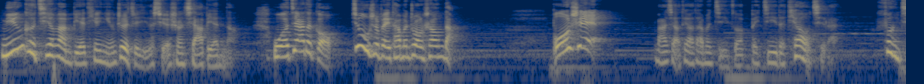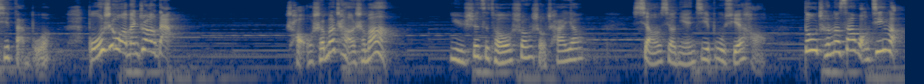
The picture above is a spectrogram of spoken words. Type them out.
您可千万别听您这几个学生瞎编呢！我家的狗就是被他们撞伤的。”不是，马小跳他们几个被激得跳起来，奋起反驳：“不是我们撞的！”吵什么吵什么？女狮子头双手叉腰。小小年纪不学好，都成了撒谎精了。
